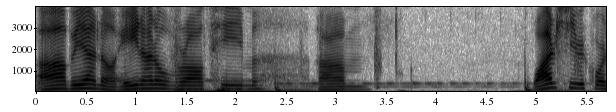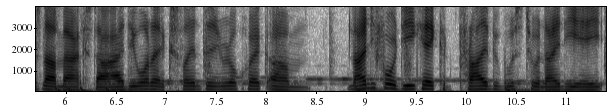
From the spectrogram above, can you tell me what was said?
Uh, but yeah, no, 89 overall team. Um, wide receiver core is not maxed out. I do want to explain to you real quick. Um, 94 DK could probably be boosted to a 98.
